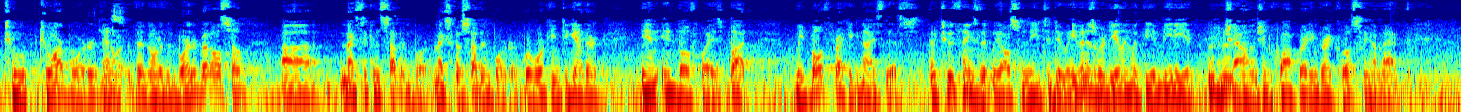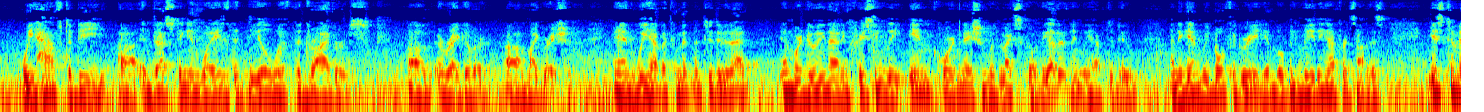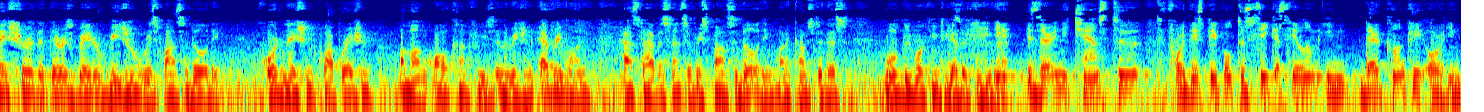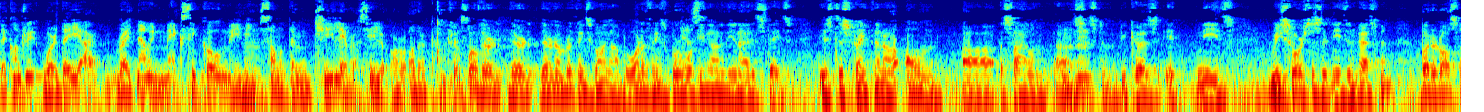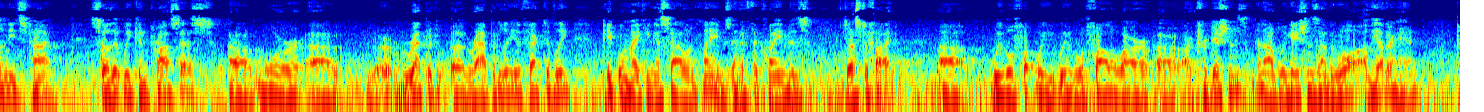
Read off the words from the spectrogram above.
to to our border, the, nor- the northern border, but also uh, Mexican southern border, Mexico southern border. We're working together in, in both ways. But we both recognize this. There are two things that we also need to do, even as we're dealing with the immediate challenge and cooperating very closely on that. We have to be uh, investing in ways that deal with the drivers of irregular uh, migration. And we have a commitment to do that, and we're doing that increasingly in coordination with Mexico. The other thing we have to do, and again, we both agree, and we'll be leading efforts on this, is to make sure that there is greater regional responsibility, coordination, cooperation among all countries in the region. Everyone has to have a sense of responsibility when it comes to this. We'll be working together to do that. Is there any chance to for these people to seek asylum in their country or in the country where they are right now in Mexico, maybe some of them in Chile, Brazil, or other countries? Well, there, there, there are a number of things going on, but one of the things we're Yes. working on in the United States is to strengthen our own uh, asylum uh, system because it needs resources, it needs investment, but it also needs time so that we can process uh, more uh, rapid, uh, rapidly, effectively, people making asylum claims. And if the claim is justified, uh, we, will fo- we, we will follow our, uh, our traditions and obligations under the law. On the other hand,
